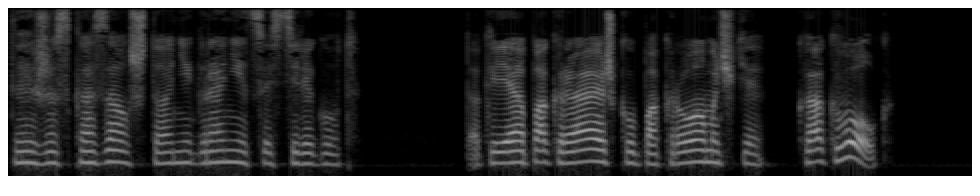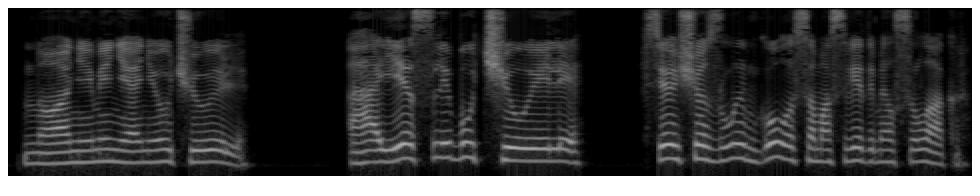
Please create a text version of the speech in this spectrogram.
«Ты же сказал, что они границы стерегут». «Так я по краешку, по кромочке, как волк. Но они меня не учуяли». «А если бы учуяли?» — все еще злым голосом осведомился Лакр.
